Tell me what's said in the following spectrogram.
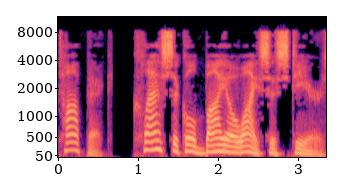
Topic Classical bioisosteres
